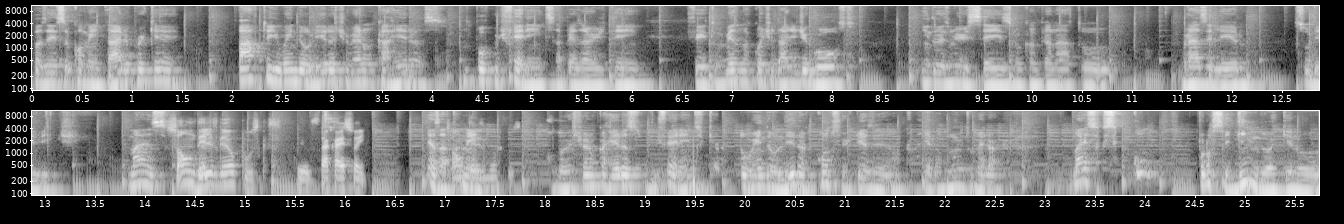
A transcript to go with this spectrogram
fazer esse comentário porque Pato e Wendel Lira tiveram carreiras um pouco diferentes, apesar de terem feito a mesma quantidade de gols em 2006 no Campeonato Brasileiro Sub-20. Mas só um deles ganhou Puskas. Destacar isso aí. Exatamente. Os dois tiveram carreiras diferentes, que a do Wendell Lira com certeza é uma carreira muito melhor. Mas com, prosseguindo aqui no,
